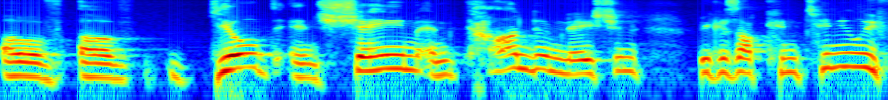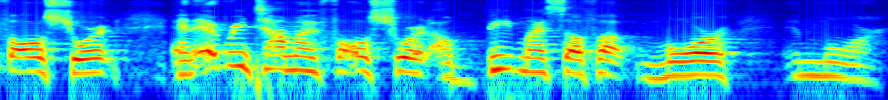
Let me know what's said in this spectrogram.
of, of guilt and shame and condemnation because I'll continually fall short. And every time I fall short, I'll beat myself up more and more.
